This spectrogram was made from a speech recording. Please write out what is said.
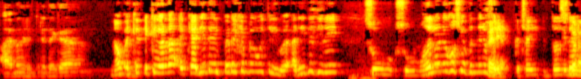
además de la historieteca, No, es que, es que de verdad, es que Ariete es el peor ejemplo que viste. Ariete tiene su, su modelo de negocio es vender en Feria. feria, ¿cachai? Entonces, Sí, bueno,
